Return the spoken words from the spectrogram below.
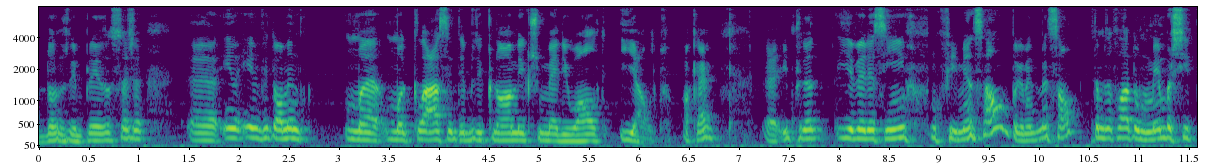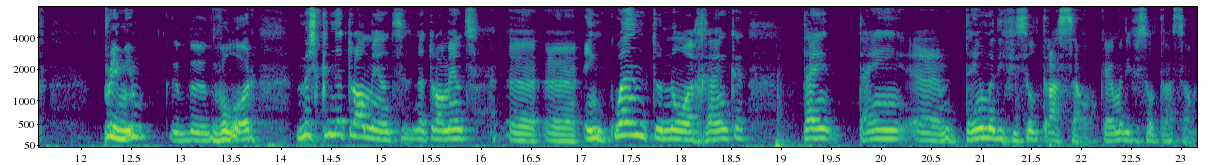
donos de empresas, ou seja, uh, eventualmente uma, uma classe em termos económicos médio alto e alto, ok? Uh, e portanto ia haver assim um FII mensal, um pagamento mensal. Estamos a falar de um membership premium de, de valor, mas que naturalmente, naturalmente, uh, uh, enquanto não arranca, tem, tem, tem uma difícil tração, ok? Uma difícil tração.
